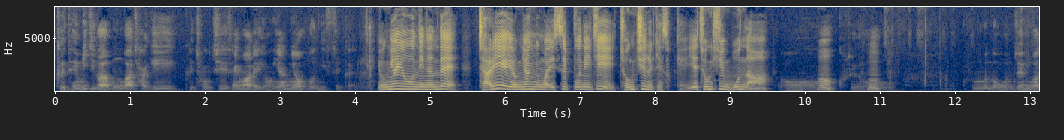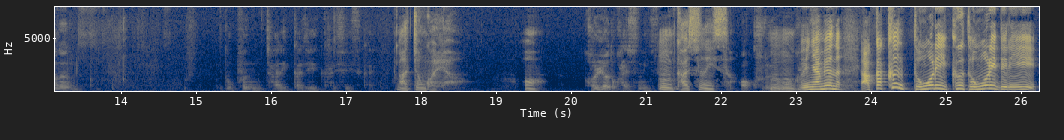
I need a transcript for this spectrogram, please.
그 데미지가 뭔가 자기 그 정치 생활에 영향력은 있을까요? 영향력은 있는데 자리에 영향력만 있을 뿐이지 정치는 계속해. 얘 정신이 못 나. 어, 어, 그래요. 응. 그러면 언젠가는 높은 높은 자리까지 갈 수 있을까요? 아, 좀 걸려. 어, 걸려도 갈 수는 있어요. 응, 갈 수는 있어. 어 그래요. 응, 응. 왜냐면은 아까 큰 덩어리 그 덩어리들이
